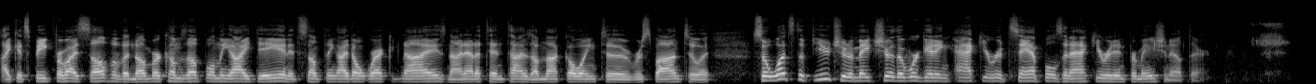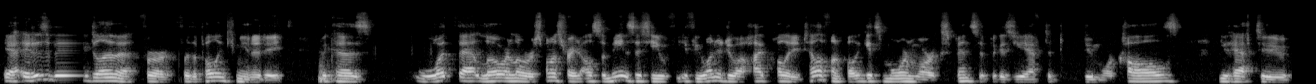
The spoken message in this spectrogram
I could speak for myself if a number comes up on the ID and it's something I don't recognize. Nine out of ten times, I'm not going to respond to it. So, what's the future to make sure that we're getting accurate samples and accurate information out there? Yeah, it is a big dilemma for, for the polling community because what that lower and lower response rate also means is you, if you want to do a high quality telephone poll, it gets more and more expensive because you have to do more calls, you have to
